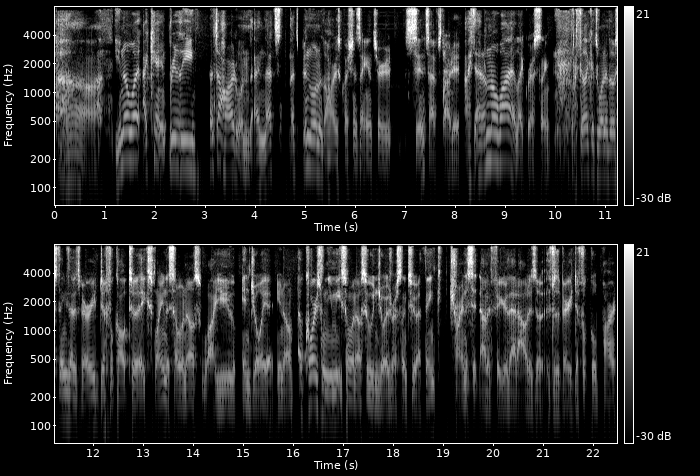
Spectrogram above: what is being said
Ah, you know what? I can't really. That's a hard one, and that's that's been one of the hardest questions I answered since I've started. I, I don't know why I like wrestling. I feel like it's one of those things that it's very difficult to explain to someone else why you enjoy it. You know, of course, when you meet someone else who enjoys wrestling too, I think trying to sit down and figure that out is a is a very difficult part.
